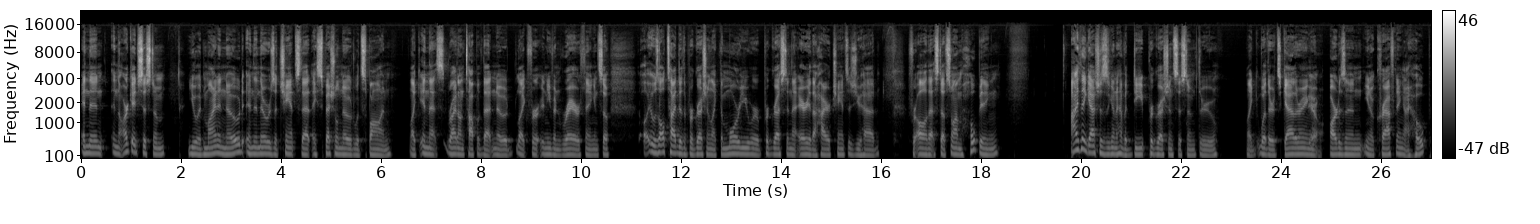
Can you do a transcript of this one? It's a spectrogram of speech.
And then in the ArcheAge system, you would mine a node, and then there was a chance that a special node would spawn, like in that right on top of that node, like for an even rare thing. And so uh, it was all tied to the progression. Like the more you were progressed in that area, the higher chances you had for all of that stuff. So I'm hoping. I think Ashes is going to have a deep progression system through, like whether it's gathering Yeah. or artisan, you know, crafting. I hope,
